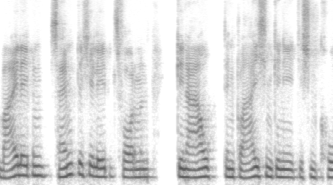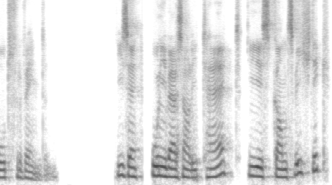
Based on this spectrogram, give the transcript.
weil eben sämtliche Lebensformen genau den gleichen genetischen Code verwenden. Diese Universalität, die ist ganz wichtig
